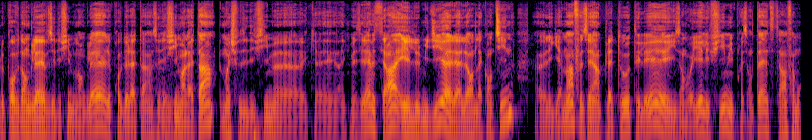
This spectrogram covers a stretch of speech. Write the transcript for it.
le prof d'anglais faisait des films en anglais, le prof de latin faisait des ah films en latin. Moi je faisais des films euh, avec, mes élèves, etc. Et le midi, à l'heure de la cantine, euh, les gamins faisaient un plateau télé et ils envoyaient les films, ils présentaient, etc. Enfin bon,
